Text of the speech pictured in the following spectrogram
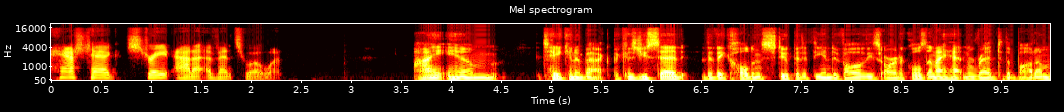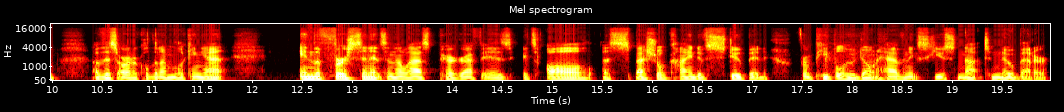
hashtag straight out of event 201. I am taken aback because you said that they called him stupid at the end of all of these articles. And I hadn't read to the bottom of this article that I'm looking at. And the first sentence in the last paragraph is it's all a special kind of stupid from people who don't have an excuse not to know better.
